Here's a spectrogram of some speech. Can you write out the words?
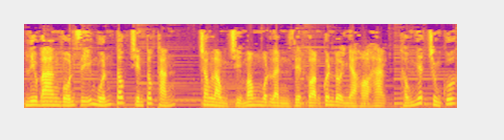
Lưu Bang vốn dĩ muốn tốc chiến tốc thắng, trong lòng chỉ mong một lần diệt gọn quân đội nhà họ hạng, thống nhất Trung Quốc.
